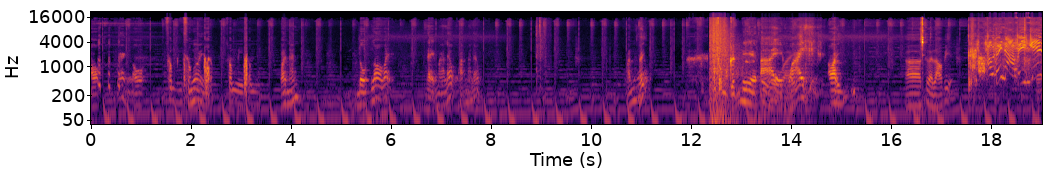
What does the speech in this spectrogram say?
ตอกแม่งโลส้มมีส้มง่วมียส้มมีส้มมีเพราะนั้น โดดล่อไว้แสงมาแล้วควันมาแล้วควันมาแล้วส้มขึ้นนี่ตายควายอ่อนเออเกิดเราพี่ เอาได้หนาไปกิน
